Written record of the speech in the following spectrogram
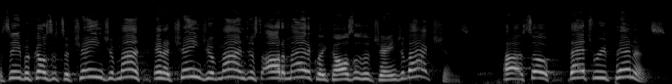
See, because it's a change of mind, and a change of mind just automatically causes a change of actions. Uh, so that's repentance.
